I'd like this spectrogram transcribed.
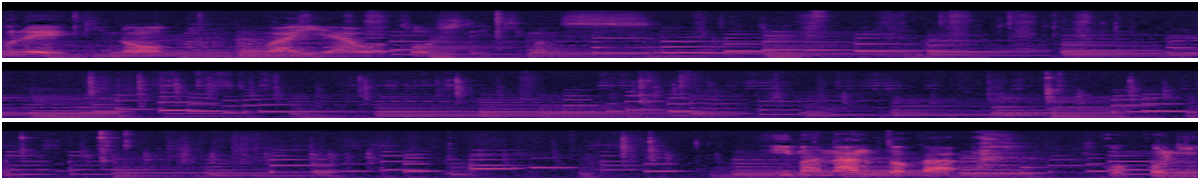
ブレーキのワイヤーを通していきます。今なんとかここに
